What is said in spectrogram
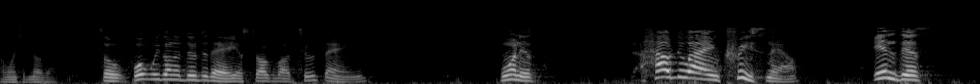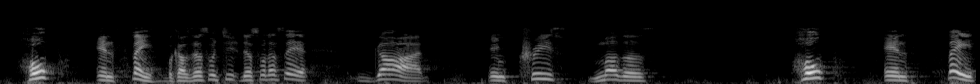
I want you to know that. So, what we're going to do today is talk about two things. One is, how do I increase now in this hope and faith? Because that's what you, that's what I said. God increase mothers' hope and faith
